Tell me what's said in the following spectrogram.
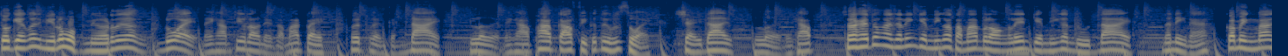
ตัวเกมก็จะมีระบบเนื้อเรื่องด้วยนะครับที่เราเนี่ยสามารถไปเพลิดเพลินกันได้เลยนะครับ ภาพกราฟิกก็ถือว่าสวยใช้ได้เลยนะครับสำหรับใครต้องการจะเล่นเกมนี้ก็สามารถไปลองเล่นเกมนี้กันดูได้นั่นเองนะ ก็เป็นบ้าง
